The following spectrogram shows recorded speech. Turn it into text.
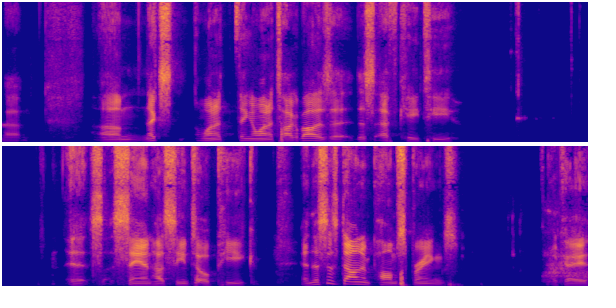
like. Um, next one thing I want to talk about is uh this FKT. It's San Jacinto Peak, and this is down in Palm Springs. Okay,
